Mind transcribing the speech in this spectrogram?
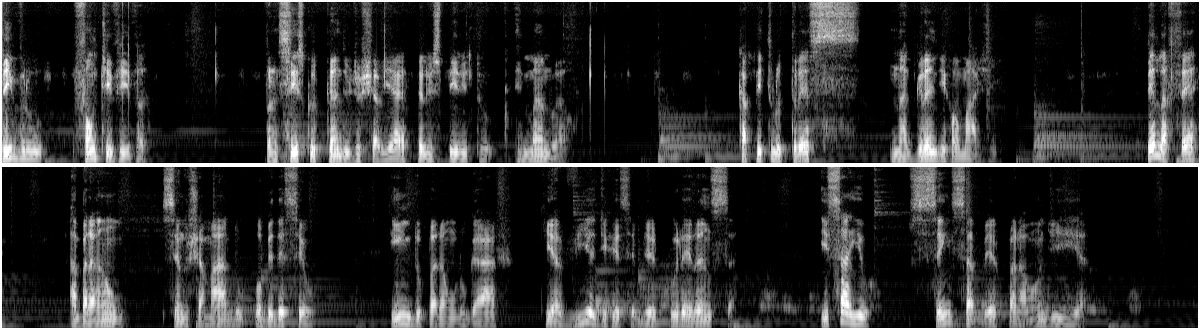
Livro Fonte Viva Francisco Cândido Xavier pelo Espírito Emmanuel Capítulo 3 Na Grande Romagem Pela fé, Abraão, sendo chamado, obedeceu, indo para um lugar que havia de receber por herança, e saiu, sem saber para onde ia.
